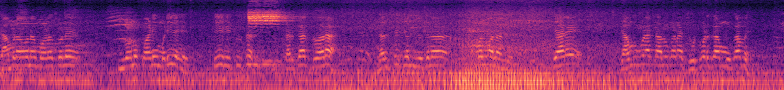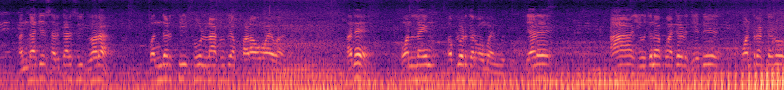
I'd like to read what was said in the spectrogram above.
ગામડાઓના માણસોને પીવાનું પાણી મળી રહે તે હેતુસર સરકાર દ્વારા નલ સે જલ યોજના અમલમાં લાવી. ત્યારે જાંબુગોડા તાલુકાના જોટવડ ગામ મુકામે અંદાજે સરકારશ્રી દ્વારા પંદરથી સોળ લાખ રૂપિયા ફાળવવામાં આવ્યા અને ઓનલાઈન અપલોડ કરવામાં આવ્યું હતું. ત્યારે આ યોજના પાછળ જે તે કોન્ટ્રાક્ટરો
